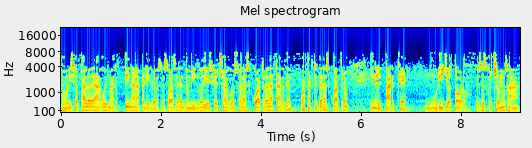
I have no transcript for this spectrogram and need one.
Mauricio Palo de Agua y Martina La Peligrosa. Eso va a ser el domingo 18 de agosto a las 4 de la tarde o a partir de las 4 en el Parque Murillo Toro. Entonces escuchemos a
